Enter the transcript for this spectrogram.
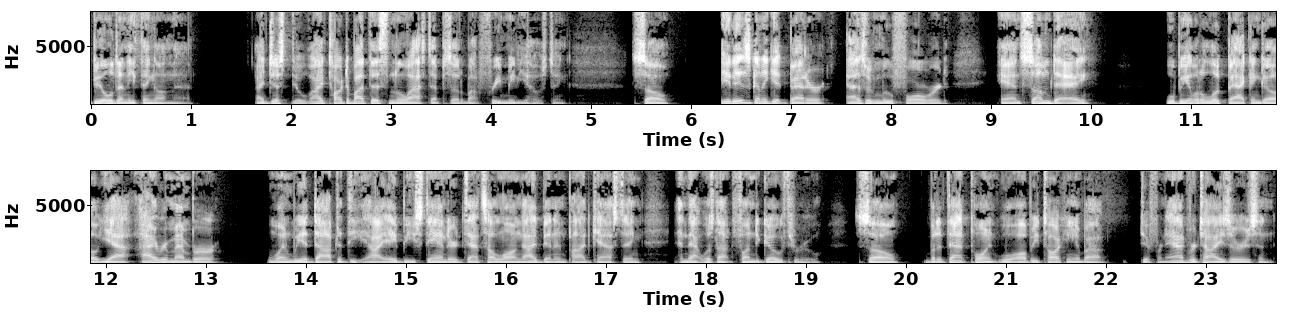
build anything on that. I just I talked about this in the last episode about free media hosting. So it is going to get better as we move forward. And someday we'll be able to look back and go, yeah, I remember when we adopted the IAB standards. That's how long I've been in podcasting, and that was not fun to go through. So, but at that point, we'll all be talking about different advertisers and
